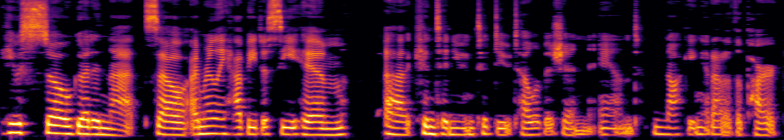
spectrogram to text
he was so good in that. So I'm really happy to see him uh, continuing to do television and knocking it out of the park.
